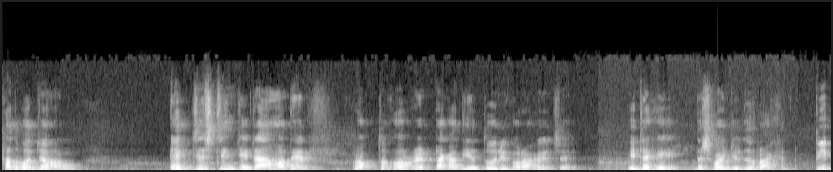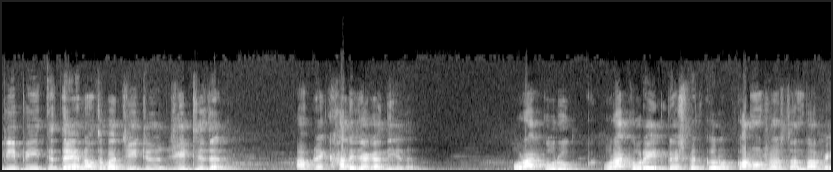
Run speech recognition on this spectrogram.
সাধুবাদ জানাব। এক্সিস্টিং যেটা আমাদের রক্তকরের টাকা দিয়ে তৈরি করা হয়েছে, এটাকে দেশবাসীর জন্য রাখেন। পিপিপিতে দেন অথবা জি টু জিটি দেন। আপনি খালি জায়গা দিয়ে দেন। ওরা করুক। ওরা করে ইনভেস্টমেন্ট করুক, কর্মসংস্থান বাড়বে।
